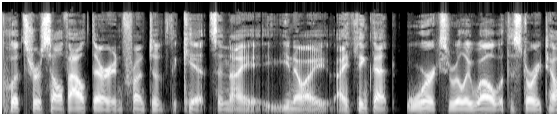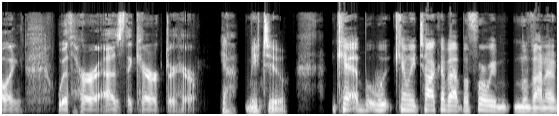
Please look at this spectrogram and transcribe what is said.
puts herself out there in front of the kids and i you know i i think that works really well with the storytelling with her as the character here yeah me too can, can we talk about before we move on? Uh,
